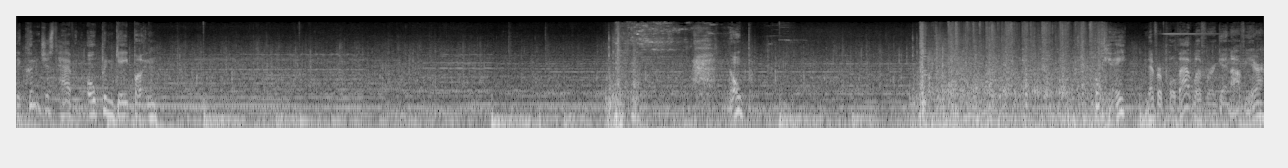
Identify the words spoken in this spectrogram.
They couldn't just have an open gate button. Nope. Never pull that lever again, Javier.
